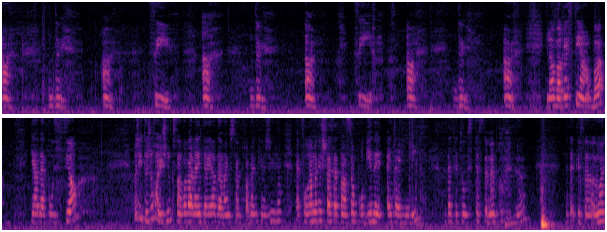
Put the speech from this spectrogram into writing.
Un, deux, un. Tire. 1, tire, 1, 2, 1. Et là, on va rester en bas, garde la position. Moi, j'ai toujours un genou qui s'en va vers l'intérieur de même, c'est un problème que j'ai. là. Fait il faut vraiment que je fasse attention pour bien être aligné. Peut-être que toi aussi, tu as ce même problème-là. Peut-être que ça... va loin.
